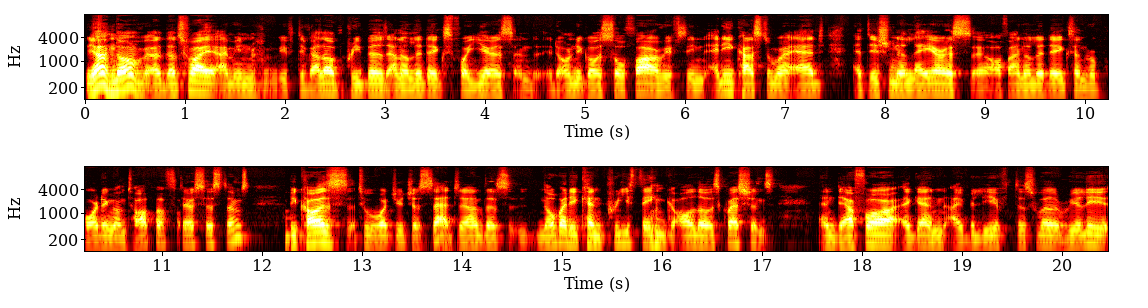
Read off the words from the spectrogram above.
Yeah, no, uh, that's why I mean we've developed pre-built analytics for years, and it only goes so far. We've seen any customer add additional layers uh, of analytics and reporting on top of their systems, because to what you just said, yeah, there's nobody can pre-think all those questions. And therefore, again, I believe this will really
